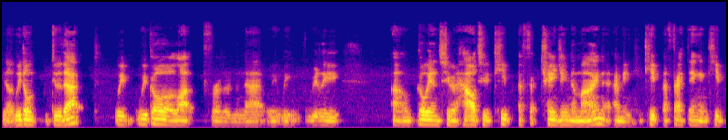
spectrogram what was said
You know, we don't do that. We we go a lot further than that. We we really um, go into how to keep effect, changing the mind. I mean, keep affecting and keep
